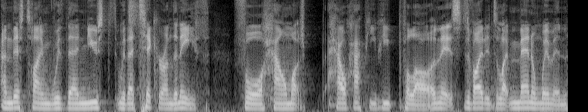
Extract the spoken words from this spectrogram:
And this time with their news with their ticker underneath for how much how happy people are and it's divided to like men and women.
